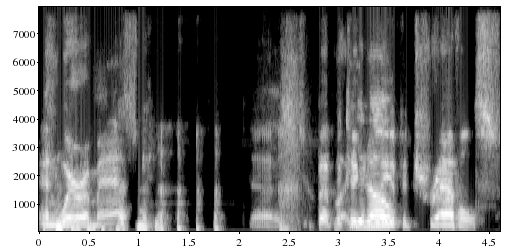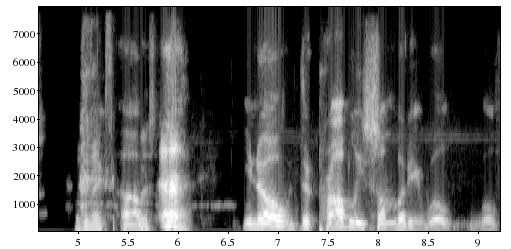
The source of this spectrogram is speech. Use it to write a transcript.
and wear a mask uh, but particularly you know, if it travels um, you know that probably somebody will will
